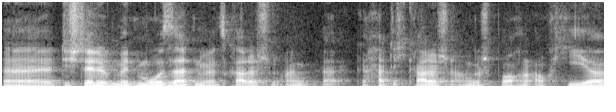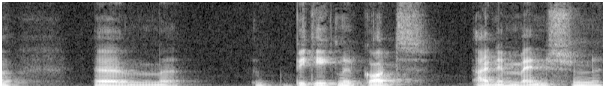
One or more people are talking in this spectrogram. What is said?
Äh, die Stelle mit Mose hatten wir uns gerade schon an, äh, hatte ich gerade schon angesprochen. Auch hier ähm, begegnet Gott einem Menschen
